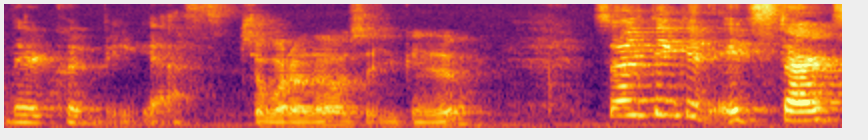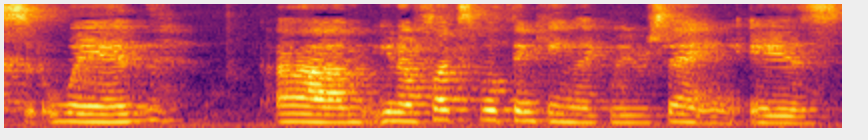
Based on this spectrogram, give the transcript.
there could be yes So, what are those that you can do? So I think it, it starts with, um, you know, flexible thinking, like we were saying, is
